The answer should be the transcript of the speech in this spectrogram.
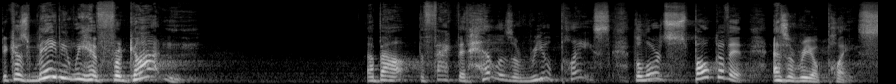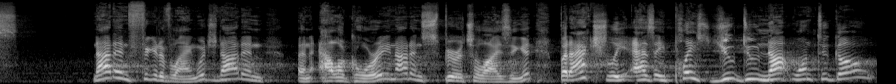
because maybe we have forgotten about the fact that hell is a real place. The Lord spoke of it as a real place. Not in figurative language, not in an allegory, not in spiritualizing it, but actually as a place you do not want to go.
